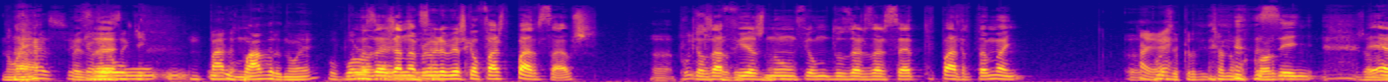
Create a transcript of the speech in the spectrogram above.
não é? Sim, pois é. o, aqui um padre. o padre, não é? O Mas é já não é a primeira vez que ele faz de padre, sabes? Ah, pois, Porque ele já acredito fez não. num filme do 007 de padre também. Ah, Ah, é? Pois, acredito, já não me recordo. Sim. Me É, é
